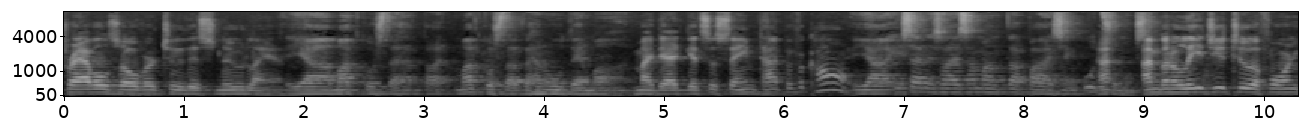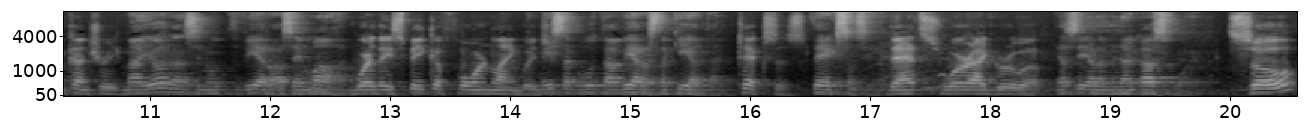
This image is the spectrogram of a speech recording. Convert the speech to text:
travels over to this new land. ja matkustaa, matkustaa tähän uuteen maahan. My dad gets the same type of a call. Ja isäni sai samantapaisen I- kutsumuksen. I'm going to lead you to a foreign country Mä johdan sinut vieraaseen maahan, where they speak a foreign language. missä puhutaan vierasta kieltä. Texas. Teksasi. That's where I grew up. Ja siellä minä kasvoin. So,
